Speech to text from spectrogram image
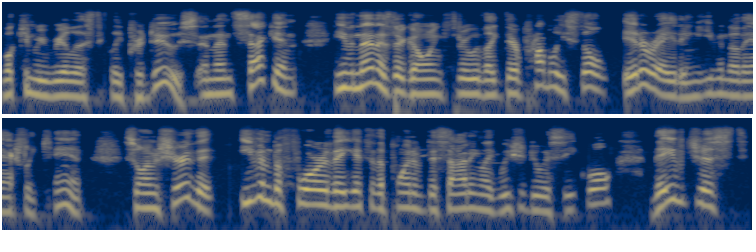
what can we realistically produce, and then second, even then as they're going through, like they're probably still iterating even though they actually can't. So I'm sure that even before they get to the point of deciding like we should do a sequel, they've just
